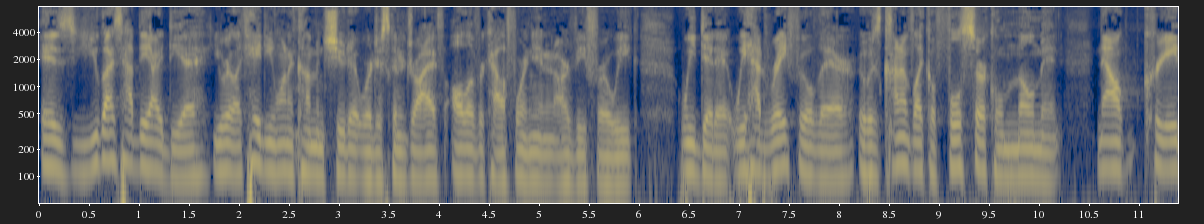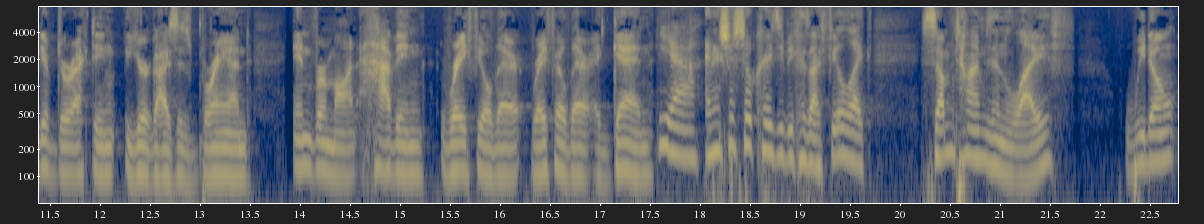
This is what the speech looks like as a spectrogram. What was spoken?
is you guys had the idea. You were like, "Hey, do you want to come and shoot it? We're just going to drive all over California in an RV for a week." We did it. We had Rayfield there. It was kind of like a full circle moment. Now, creative directing your guys' brand in Vermont, having Rayfield there, Rayfield there again. Yeah. And it's just so crazy because I feel like sometimes in life, we don't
